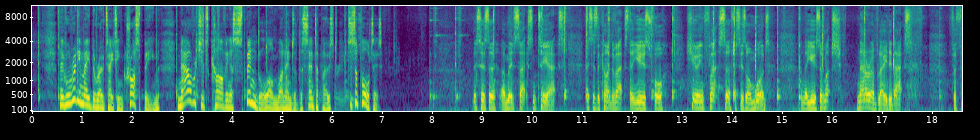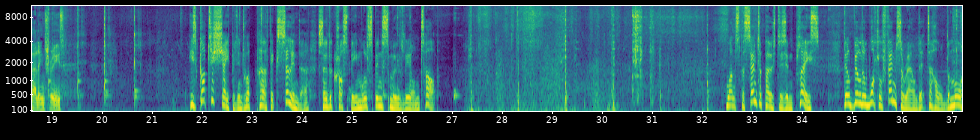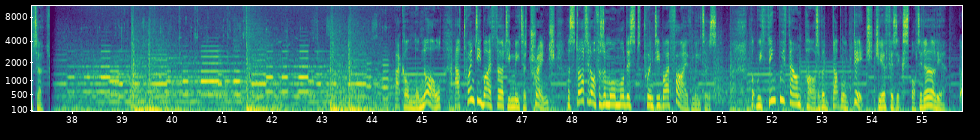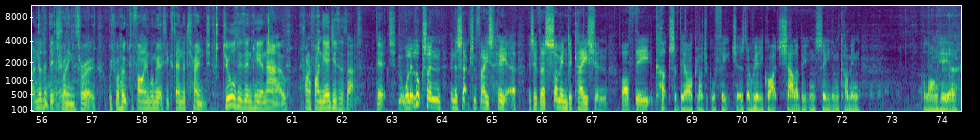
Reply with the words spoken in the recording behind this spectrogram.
They've already made the rotating crossbeam. Now Richard's carving a spindle on one end of the centre post to support it. This is a, a mid-Saxon T-axe. This is the kind of axe they use for hewing flat surfaces on wood, and they used a much narrower bladed axe for felling trees. He's got to shape it into a perfect cylinder so the crossbeam will spin smoothly on top. Once the centre post is in place, they'll build a wattle fence around it to hold the mortar. Back on the knoll, our 20 by 30 metre trench has started off as a more modest 20 by 5 metres. But we think we found part of a double ditch geophysics spotted earlier. Got another ditch running through, which we'll hope to find when we actually extend the trench. Jules is in here now, trying to find the edges of that ditch. Well, it looks in, in the section face here as if there's some indication of the cuts of the archaeological features. They're really quite shallow, but you can see them coming along here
